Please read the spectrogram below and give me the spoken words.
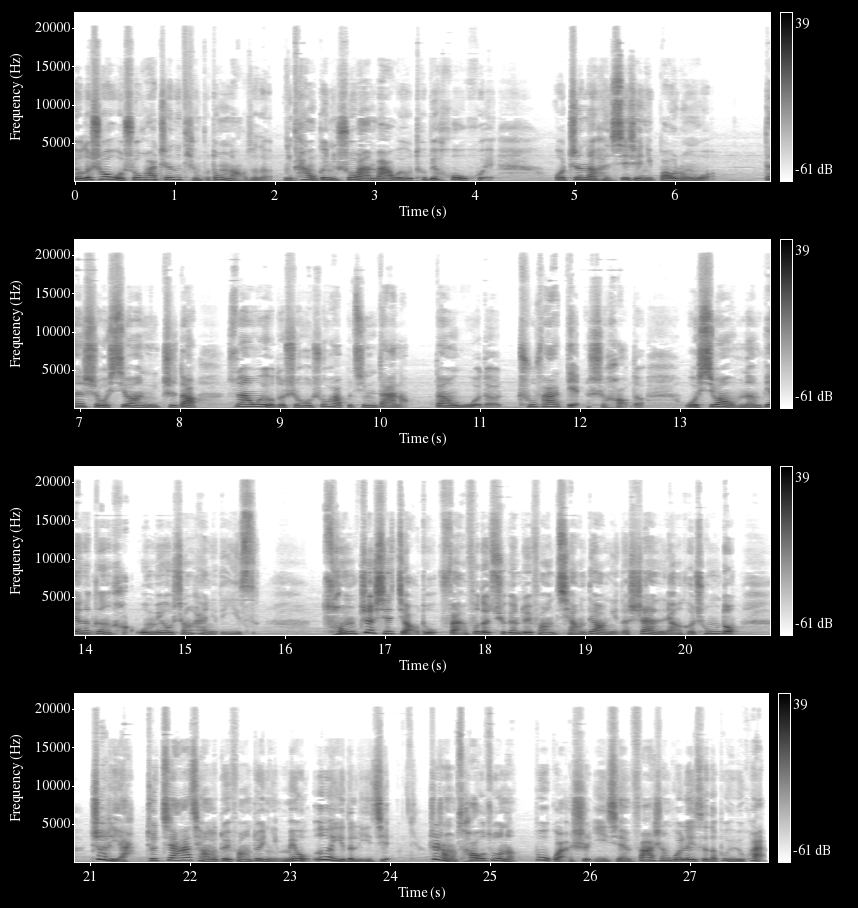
有的时候我说话真的挺不动脑子的。你看我跟你说完吧，我又特别后悔。我真的很谢谢你包容我，但是我希望你知道，虽然我有的时候说话不经大脑，但我的出发点是好的。我希望我们能变得更好，我没有伤害你的意思。从这些角度反复的去跟对方强调你的善良和冲动，这里啊就加强了对方对你没有恶意的理解。这种操作呢，不管是以前发生过类似的不愉快，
